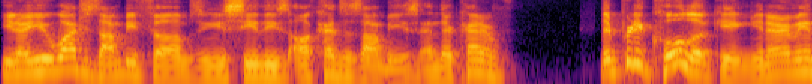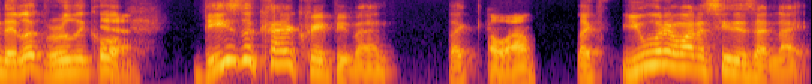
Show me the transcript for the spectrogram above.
you know, you watch zombie films and you see these all kinds of zombies and they're kind of they're pretty cool looking, you know what I mean? They look really cool. Yeah. These look kind of creepy, man. Like Oh wow. like you wouldn't want to see this at night.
